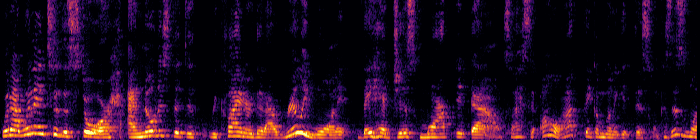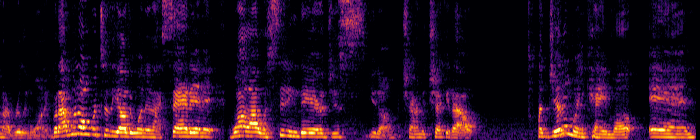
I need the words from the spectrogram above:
When I went into the store, I noticed that the recliner that I really wanted, they had just marked it down. So I said, oh, I think I'm going to get this one because this is one I really wanted. But I went over to the other one and I sat in it. While I was sitting there just, you know, trying to check it out, a gentleman came up and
